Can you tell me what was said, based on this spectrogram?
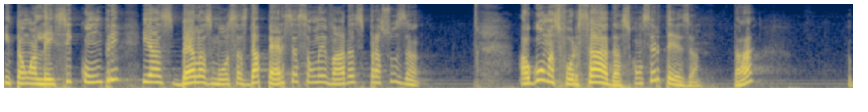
Então a lei se cumpre e as belas moças da Pérsia são levadas para Suzã. Algumas forçadas, com certeza, tá? Eu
